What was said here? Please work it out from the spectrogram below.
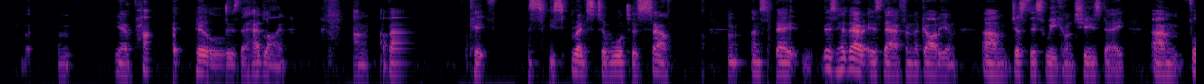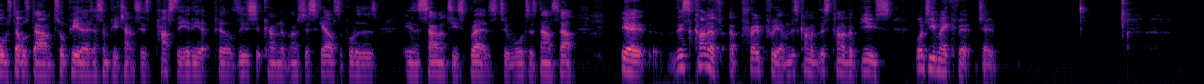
um, you know, pills is the headline um, about it spreads to waters south. and today, this there is there from the Guardian just this week on Tuesday. Um, Forbes doubles down, torpedoes SNP chances past the idiot pills. Leadership candidate managed to scale supporters' insanity spreads to waters down south. Yeah, this kind of opprobrium, this kind of this kind of abuse. What do you make of it, Joe?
